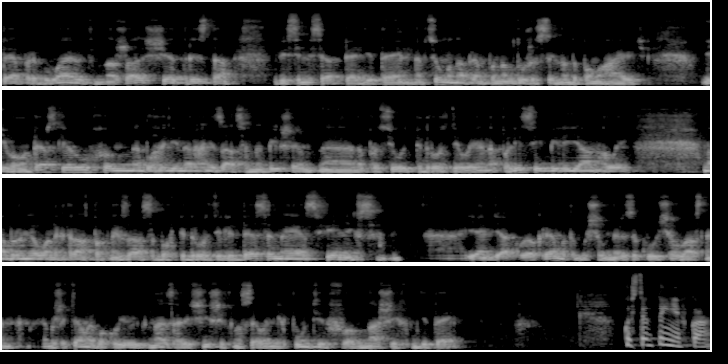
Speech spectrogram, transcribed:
де перебувають, на жаль, ще 385 дітей. В цьому напрямку нам дуже сильно допомагають і волонтерський рух, благодійна організація, але більше е, працюють підрозділи на поліції білі Янголи, на броньованих транспортних засобах, підрозділі ДСНС, Фенікс. Я їм дякую окремо, тому що вони ризикуючи власним життям, евакуюють найзгарячіших населених пунктів наших дітей. Костянтинівка,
